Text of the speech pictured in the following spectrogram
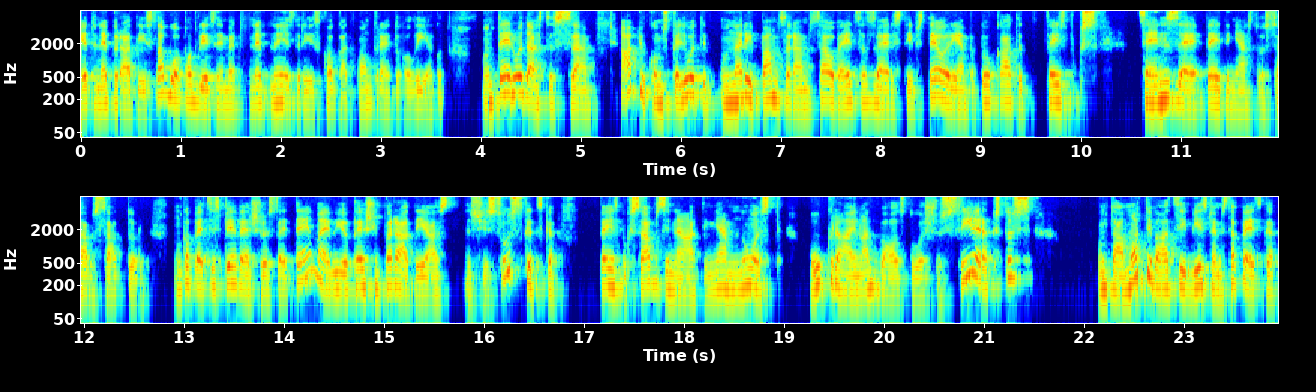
Ja tu neparādīsi labo pagriezienu, vai ne, neizdarīsi kaut kādu konkrētu lietu. Un te radās tas apjukums, ka ļoti, un arī pamatsarām savu veidu sazvērestības teorijām par to, kā Facebook cenzē pēdiņās to savu saturu. Un kāpēc es pievēršos tai tēmai? Jo pēkšņi parādījās šis uzskats, ka Facebook apzināti ņem nost Ukrainu atbalstošus ierakstus, un tā motivācija bija iespējams tāpēc, ka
